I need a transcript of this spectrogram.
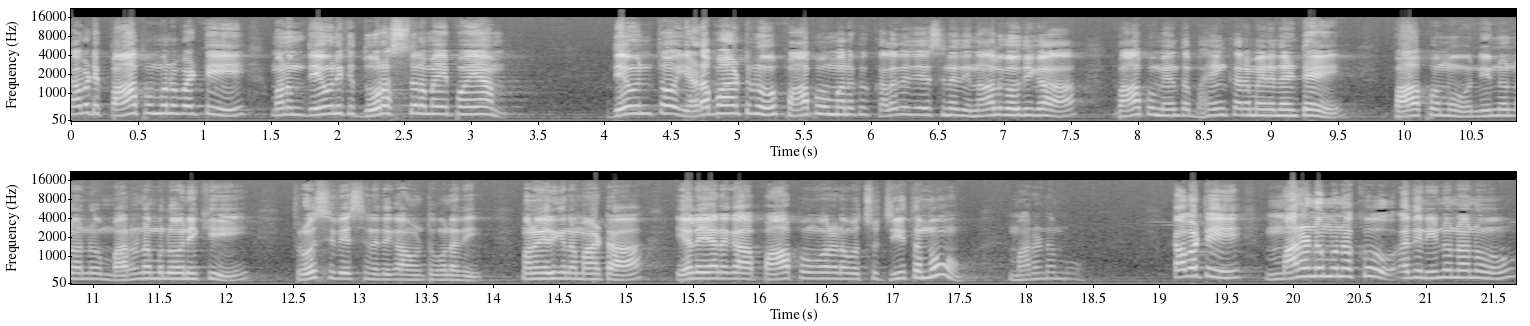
కాబట్టి పాపమును బట్టి మనం దేవునికి దూరస్థులమైపోయాం. దేవునితో ఎడబాటును పాపం మనకు కలగజేసినది. నాలుగవదిగా పాపం ఎంత భయంకరమైనదంటే పాపము నిన్ను నన్ను మరణములోనికి త్రోసివేసినదిగా ఉంటూ ఉన్నది. మనం ఎరిగిన మాట ఎలయనగా పాపం వలన వచ్చు జీతము మరణము. కాబట్టి మరణమునకు అది నిన్ను నన్ను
